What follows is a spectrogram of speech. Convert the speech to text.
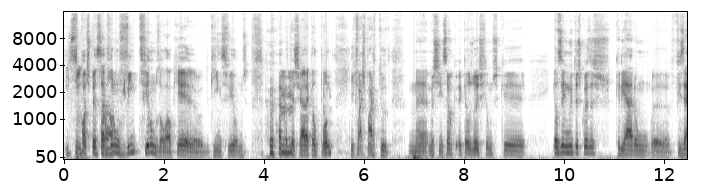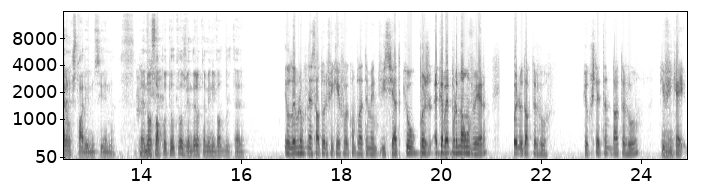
E Se sim, podes pensar que foram foram 20 filmes, ou lá o que é, ou de 15 filmes, Uhum. até chegar àquele ponto e que faz parte de tudo. Mas, mas sim, são aqueles dois filmes que eles em muitas coisas criaram, eh, fizeram história no cinema. Eh, não só por aquilo que eles venderam, também a nível de bilheteira. Eu lembro-me que nessa altura fiquei foi completamente viciado que eu depois acabei por não ver foi no Doctor Who porque eu gostei tanto de Doctor Who que eu Uhum. fiquei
